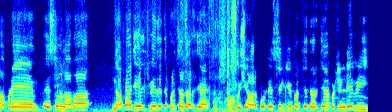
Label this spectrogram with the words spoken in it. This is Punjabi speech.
ਆਪਣੇ ਇਸ ਤੋਂ ਇਲਾਵਾ ਨਾਭਾ ਜੇਲ੍ਹ 'ਚ ਵੀ ਇਹਦੇ ਤੇ ਪਰਚਾ ਦਰਜ ਹੈ। ਹੁਸ਼ਿਆਰਪੁਰ ਡਿਸਟ੍ਰਿਕਟ 'ਚ ਵੀ ਪਰਚੇ ਦਰਜ ਹੈ ਬਠਿੰਡੇ ਵੀ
